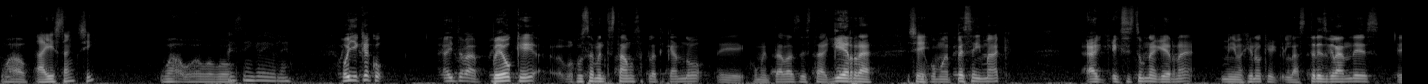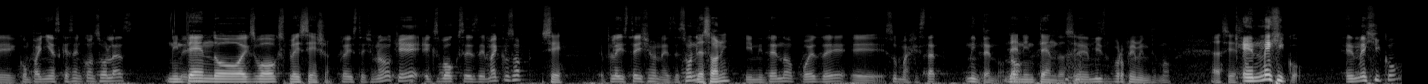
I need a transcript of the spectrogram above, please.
Wow, Ahí están, sí. wow, wow, wow, wow. Es increíble. Oye, Caco, ahí te va. Veo que justamente estábamos platicando, eh, comentabas de esta guerra, Sí. que como en PC y Mac ah, existe una guerra. Me imagino que las tres grandes eh, compañías que hacen consolas, Nintendo, Xbox, PlayStation. PlayStation, ¿no? Que Xbox es de Microsoft, Sí. eh, PlayStation es de Sony, De Sony. y Nintendo, pues de eh, Su Majestad Nintendo. De. Nintendo, sí. Del mismo propio Nintendo. Así es. En México, en México,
